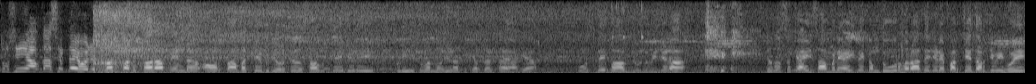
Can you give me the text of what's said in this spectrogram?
ਤੁਸੀਂ ਆਪਦਾ ਸਿੱਧੇ ਹੋ ਜਾਓ। ਲਗਭਗ ਸਾਰਾ ਪਿੰਡ, ਔਰਤਾਂ, ਬੱਚੇ, ਬਜ਼ੁਰਗ ਸਭ ਦੇ ਜਿਹੜੇ ਪੁਲਿਸ ਵੱਲੋਂ ਜਿਹੜਾ ਤਸ਼ੱਦਦ ਢਾਇਆ ਗਿਆ ਉਸ ਦੇ ਬਾਵਜੂਦ ਵੀ ਜਿਹੜਾ ਜਦੋਂ ਸਚਾਈ ਸਾਹਮਣੇ ਆਈ ਤੇ ਗਮਦੂਰ ਹੋਰਾਂ ਤੇ ਜਿਹੜੇ ਪਰਚੇ ਦਰਜ ਵੀ ਹੋਏ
